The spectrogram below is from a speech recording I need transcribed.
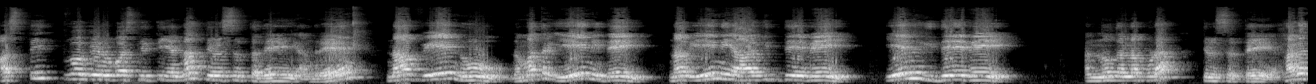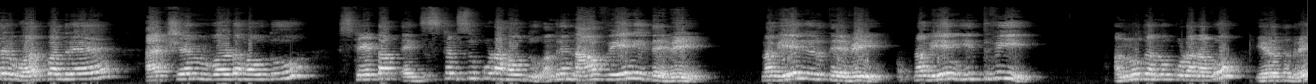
ಅಸ್ತಿತ್ವವಿರುವ ಸ್ಥಿತಿಯನ್ನ ತಿಳಿಸುತ್ತದೆ. ಅಂದ್ರೆ ನಾವೇನು? ನಮ್ಮ ಹತ್ರ ಏನಿದೆ? ನಾವೇನೇ ಆಗಿದ್ದೇವೆ ಏನು ಇದ್ದೇವೆ? ಅನ್ನೋದನ್ನ ಕೂಡ ತಿಳಿಸುತ್ತೆ. ಹಾಗಾದ್ರೆ ವರ್ಬ್ ಅಂದ್ರೆ ಆಕ್ಷನ್ ವರ್ಡ್ ಹೌದು ಸ್ಟೇಟ್ ಆಫ್ ಎಕ್ಸಿಸ್ಟೆನ್ಸ್ ಕೂಡ ಹೌದು. ಅಂದ್ರೆ ನಾವೇನಿದ್ದೇವೆ, ನಾವೇನಿರ್ತೇವೆ ನಾವೇನ್ ಇದ್ವಿ ಅನ್ನೋದನ್ನು ಕೂಡ ನಾವು ಏನಂತಂದ್ರೆ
